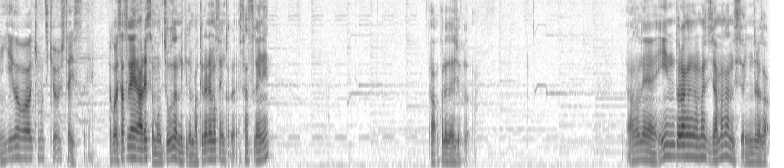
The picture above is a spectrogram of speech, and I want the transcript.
右側は気持ち共有したいですね。これさすがにあれですよ、もう冗談抜きで負けられませんからね。さすがにね。あ、これ大丈夫だ。あのね、インドラがマジ邪魔なんですよ、インドラが。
